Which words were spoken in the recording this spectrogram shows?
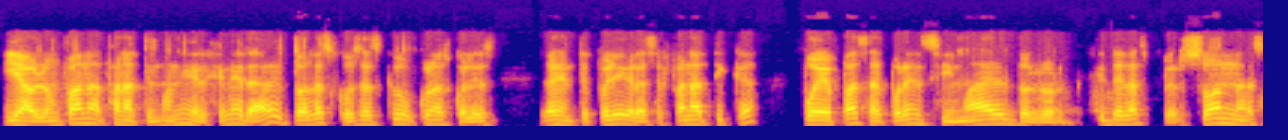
y hablo un fana- fanatismo a nivel general, de todas las cosas con las cuales la gente puede llegar a ser fanática, puede pasar por encima del dolor de las personas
